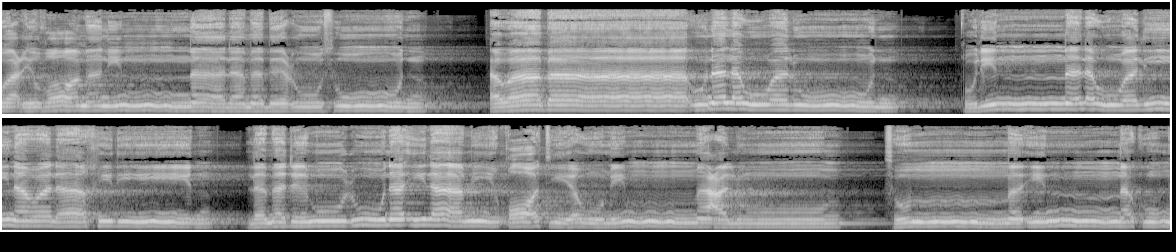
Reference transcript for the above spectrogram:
وعظاما إنا لمبعوثون أواباؤنا الأولون قل إن الأولين والآخرين لمجموعون إلى ميقات يوم معلوم ثم إنكم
